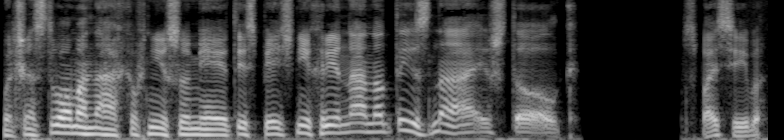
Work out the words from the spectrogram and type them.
Большинство монахов не сумеют испечь ни хрена, но ты знаешь толк». «Спасибо».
